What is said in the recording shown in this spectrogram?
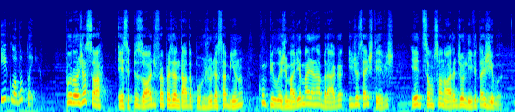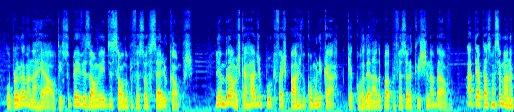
e Globoplay. Por hoje é só. Esse episódio foi apresentado por Júlia Sabino, com pílulas de Maria Mariana Braga e José Esteves, e edição sonora de Olivia Tagiba. O programa Na Real tem supervisão e edição do professor Célio Campos. Lembramos que a Rádio PUC faz parte do Comunicar, que é coordenado pela professora Cristina Bravo. Até a próxima semana!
